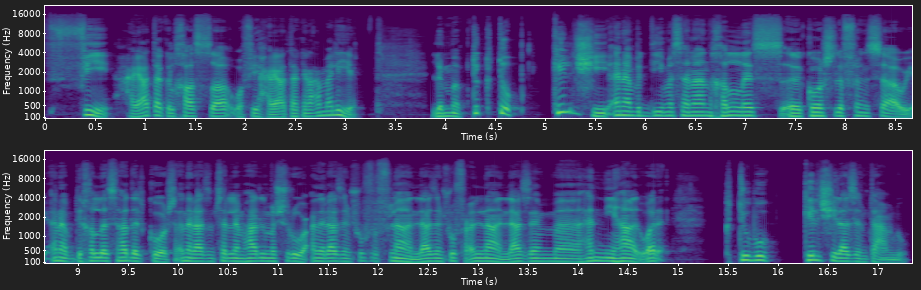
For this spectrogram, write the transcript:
في حياتك الخاصة وفي حياتك العملية. لما بتكتب كل شيء أنا بدي مثلا خلص آه، كورس الفرنساوي أنا بدي خلص هذا الكورس أنا لازم سلم هذا المشروع أنا لازم أشوف فلان لازم أشوف علان لازم آه، هني هذا ورق اكتبوا كل شيء لازم تعملوه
